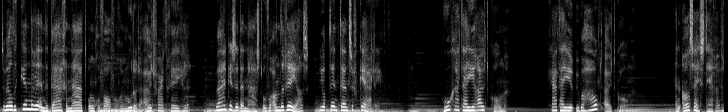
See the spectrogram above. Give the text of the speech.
terwijl de kinderen in de dagen na het ongeval voor hun moeder de uitvaart regelen, waken ze daarnaast over Andreas, die op de intensive care ligt. Hoe gaat hij hier uitkomen? Gaat hij hier überhaupt uitkomen? En als hij sterft,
